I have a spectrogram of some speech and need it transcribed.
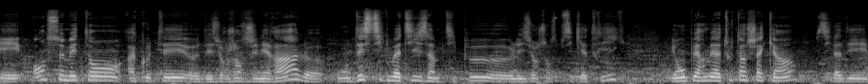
Et en se mettant à côté euh, des urgences générales, on déstigmatise un petit peu les urgences psychiatriques et on permet à tout un chacun, s'il a des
